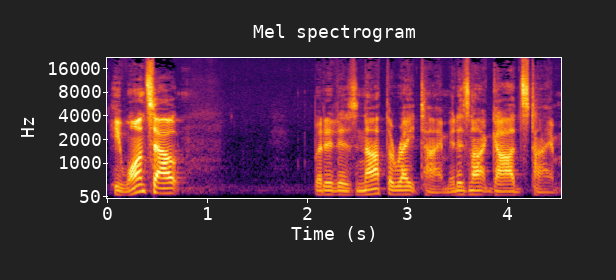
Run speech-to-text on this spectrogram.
He wants out, but it is not the right time. It is not God's time.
